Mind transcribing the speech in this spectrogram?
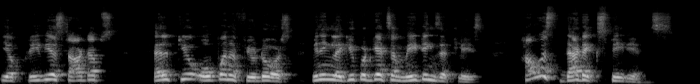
your previous startups helped you open a few doors, meaning like you could get some meetings at least. How was that experience?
